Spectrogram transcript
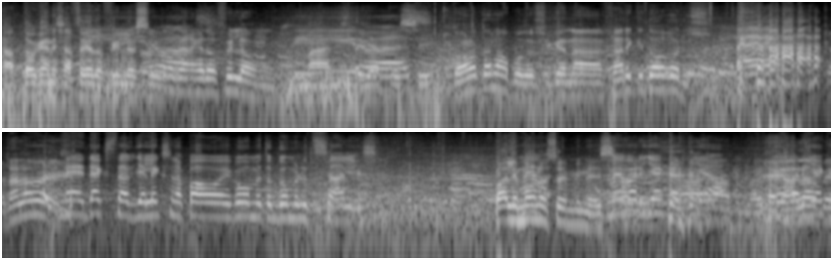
Θα το έκανες αυτό για το φίλο σου. Το έκανα για το φίλο μου. Μάλιστα, για πες εσύ. Τώρα το ανάποδο και να χάρει και το αγόρι σου. Κατάλαβες; ναι, εντάξει, θα διαλέξω να πάω εγώ με τον κόμενο της άλλης. Πάλι μόνος σου έμεινες. Με βαριά καρδιά. με Καλά βαριά παιδιά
